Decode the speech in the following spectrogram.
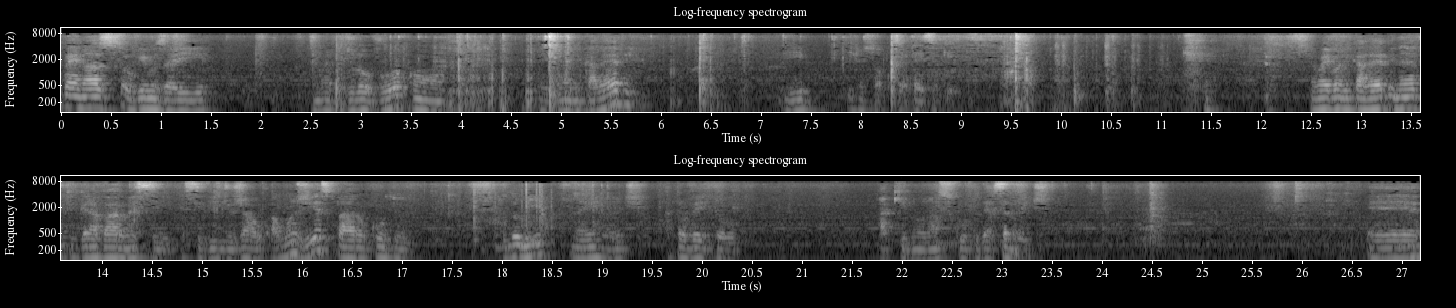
bem, nós ouvimos aí um momento de louvor com Eliane Caleb. E deixa eu só consertar isso aqui. Então, a Ivone e Caleb né, gravaram esse, esse vídeo já há alguns dias para o culto do domingo. Né, a gente aproveitou aqui no nosso culto dessa noite. É,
